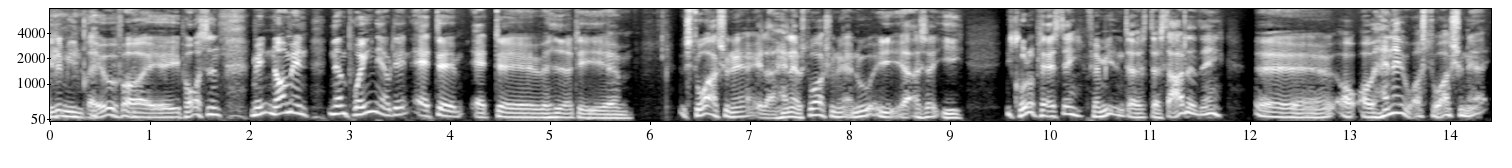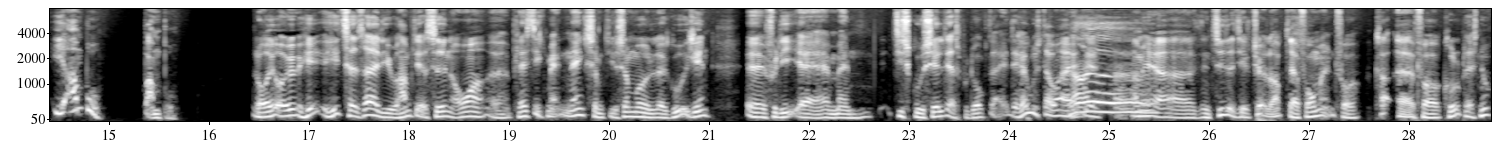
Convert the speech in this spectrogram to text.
et af mine breve for øh, et par år siden. Men, nå, men, nå, men pointen er jo den, at, øh, at øh, hvad hedder det, øh, storaktionær, eller han er jo storaktionær nu, i, altså i, i Koloplast, ikke? familien, der, der startede det, ikke? Øh, og, og han er jo også storaktionær i Ambo. Bambo. Og, og i he- helt taget, så er de jo ham der siddende over øh, plastikmanden, ikke? som de så må lægge ud igen, øh, fordi øh, man, de skulle sælge deres produkter. Det kan jeg huske, der var øh, ham her, den tidligere direktør op, der er formand for, øh, for Koloplast nu.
